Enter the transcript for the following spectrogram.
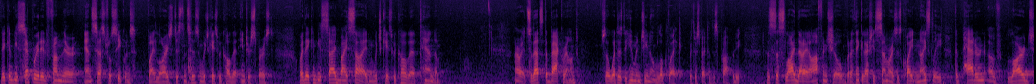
They can be separated from their ancestral sequence by large distances, in which case we call that interspersed, or they can be side by side, in which case we call that tandem. All right, so that's the background. So what does the human genome look like with respect to this property? This is a slide that I often show, but I think it actually summarizes quite nicely the pattern of large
